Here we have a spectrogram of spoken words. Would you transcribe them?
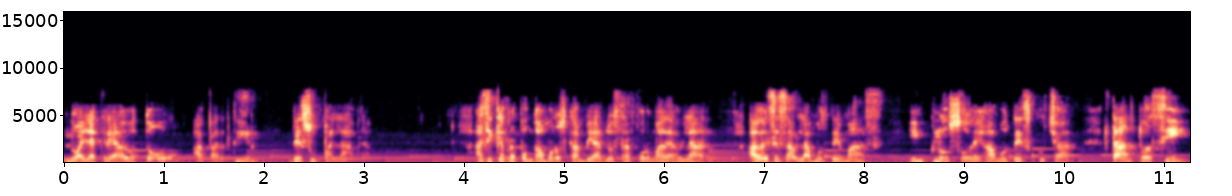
lo haya creado todo a partir de su palabra. Así que propongámonos cambiar nuestra forma de hablar. A veces hablamos de más, incluso dejamos de escuchar. Tanto así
